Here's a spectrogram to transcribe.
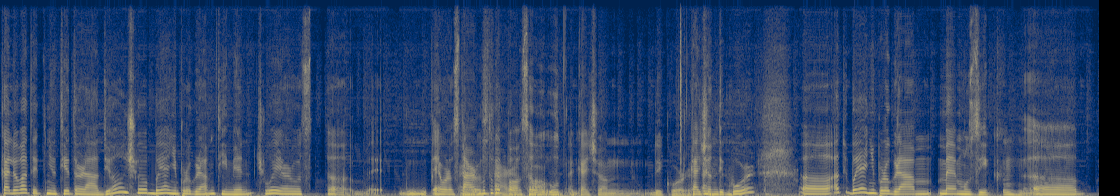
kalova tek një tjetër radio që bëja një program timin, quhej Eros uh, Eurostar, më duket po se po, u ka qen dikur. Ka qen dikur. Ë uh, aty bëja një program me muzikë. Ë mm -hmm. uh,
